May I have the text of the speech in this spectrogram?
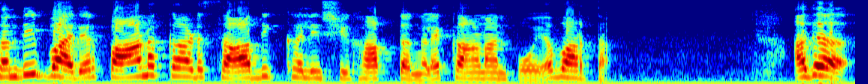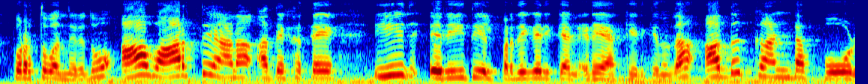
സന്ദീപ് വാര്യർ പാണക്കാട് സാദിഖ് അലി ശിഹാബ് തങ്ങളെ കാണാൻ പോയ വാർത്ത. അത് പുറത്തു വന്നിരുന്നു. ആ വാർത്തയാണ് അദ്ദേഹത്തെ ഈ രീതിയിൽ പ്രതികരിക്കാൻ ഇടയാക്കിയിരിക്കുന്നത്. അത് കണ്ടപ്പോൾ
